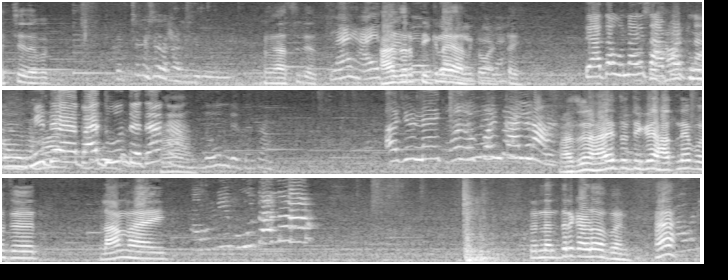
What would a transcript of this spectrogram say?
कच्चे बघ. असू देत. हा जरा पिकलाय हलका. वाटतंय. ते आता उन्हाळी तापत ना. मी दे बाय धुवून देते हा. का? धुवून देते थांब. अजून एक पण काढ ना. अजून आहे तो तिकडे हात नाही पोचत. लांब आहे. अवनी भूत आला. तो नंतर काढू आपण. हा? अवनी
